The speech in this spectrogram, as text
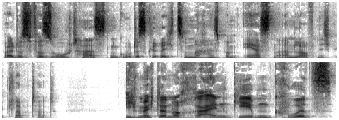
weil du es versucht hast, ein gutes Gericht zu machen, es beim ersten Anlauf nicht geklappt hat. Ich möchte da noch reingeben, kurz,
